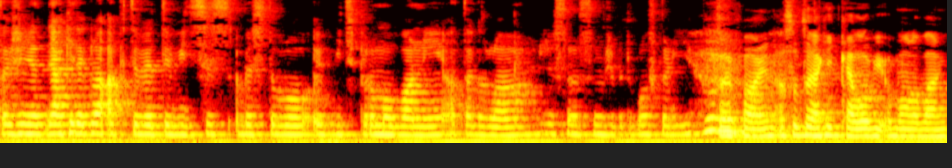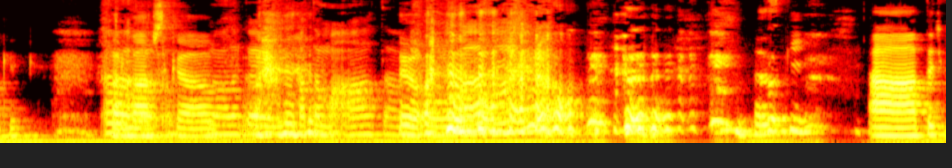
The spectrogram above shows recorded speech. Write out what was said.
takže ně- nějaké takhle aktivity víc, aby se to bylo víc promovaný a takhle, že si myslím, že by to bylo skvělé. To je fajn. A jsou to nějaký kávový omalovánky? Farmářská. No, takové patamá, ta Jo. školová, no. Hezký. A teď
